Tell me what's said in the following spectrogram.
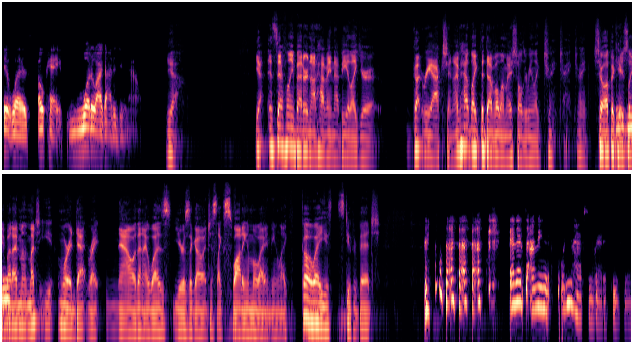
It was okay, what do I got to do now? Yeah. Yeah, it's definitely better not having that be like your gut reaction. I've had like the devil on my shoulder being like, drink, drink, drink, show up occasionally, mm-hmm. but I'm much more adept right now than I was years ago at just like swatting him away and being like, go away, you stupid bitch. and it's, I mean, what do you have some gratitude for?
